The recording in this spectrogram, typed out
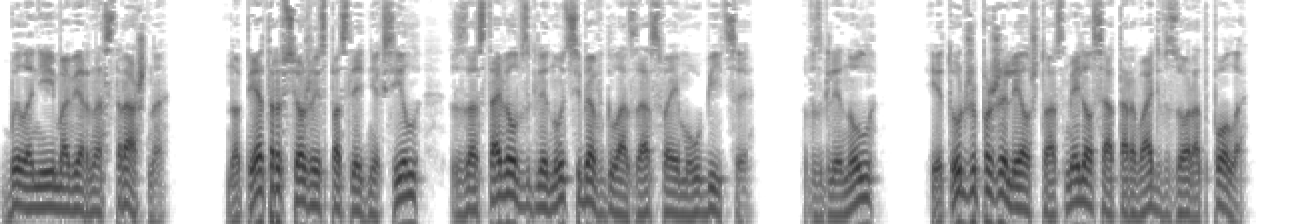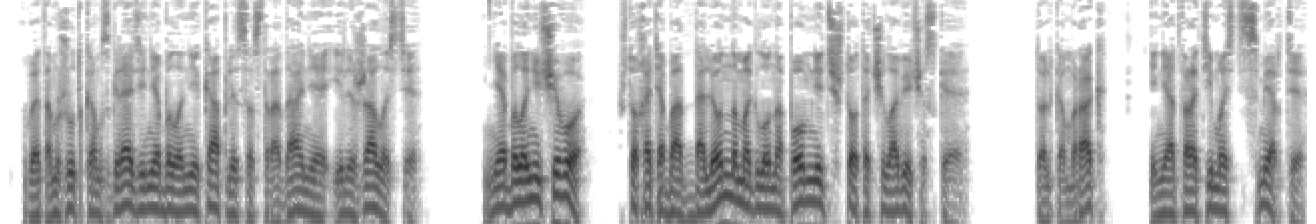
было неимоверно страшно, но Петр все же из последних сил заставил взглянуть себя в глаза своему убийце. Взглянул и тут же пожалел, что осмелился оторвать взор от пола. В этом жутком взгляде не было ни капли сострадания или жалости. Не было ничего, что хотя бы отдаленно могло напомнить что-то человеческое. Только мрак и неотвратимость смерти,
